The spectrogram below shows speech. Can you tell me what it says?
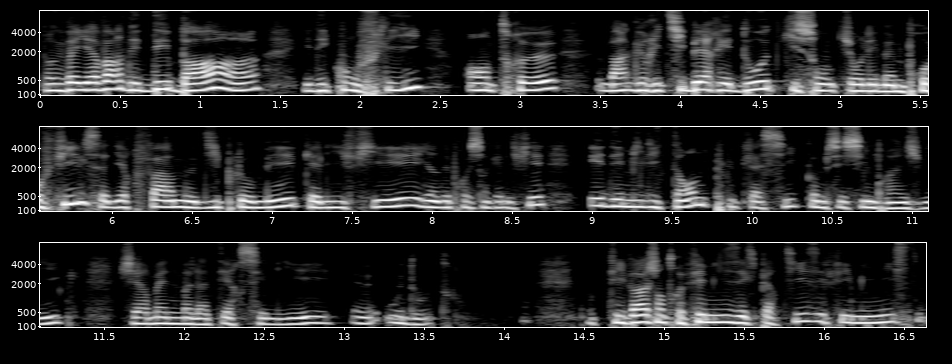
Donc il va y avoir des débats hein, et des conflits entre Marguerite Thibert et d'autres qui, qui ont les mêmes profils, c'est-à-dire femmes diplômées, qualifiées, ayant des professions qualifiées, et des militantes plus classiques comme Cécile Brunswick, Germaine Malater-Cellier euh, ou d'autres. Donc clivage entre féminisme d'expertise et féminisme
